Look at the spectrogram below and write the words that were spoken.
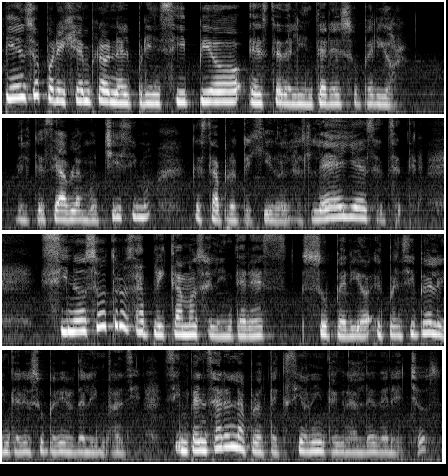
Pienso, por ejemplo, en el principio este del interés superior, del que se habla muchísimo, que está protegido en las leyes, etcétera. Si nosotros aplicamos el interés superior, el principio del interés superior de la infancia, sin pensar en la protección integral de derechos,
